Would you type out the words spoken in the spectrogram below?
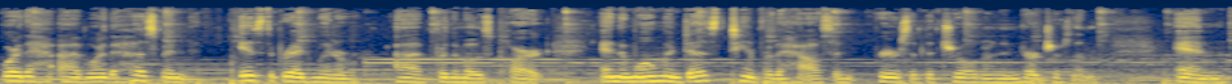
where the uh, where the husband is the breadwinner uh, for the most part and the woman does tend for the house and rears up the children and nurtures them and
